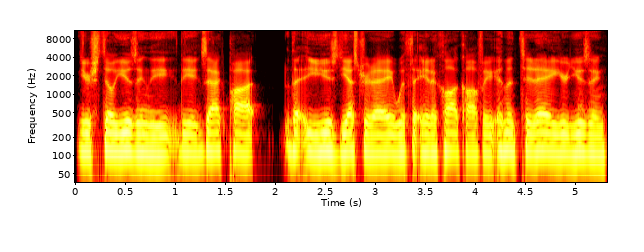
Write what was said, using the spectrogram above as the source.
You're still using the the exact pot that you used yesterday with the eight o'clock coffee, and then today you're using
